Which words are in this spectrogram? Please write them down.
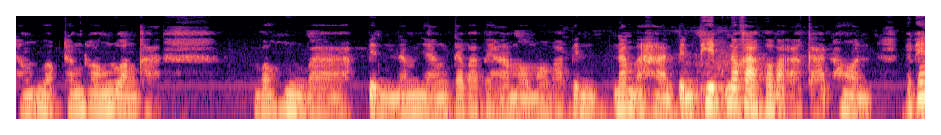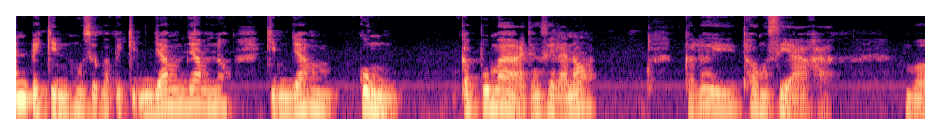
ทั้งอวกทั้งท้องร่วงค่ะบ่ฮู้ว่าเป็นนำหยังแต่ว่าไปหาหมอหมอว่าเป็นน้ำอาหารเป็นพิษเนาะค่ะเพราะว่าอากาศร้อนแม่เพ็ญไปกินรู้สึกว่าไปกินย่ำย่ำเนาะกินย่ำ กุ้งกับปูม้าจังซี้แหละเนาะ ก็เลยท้องเสียค่ะ บ่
